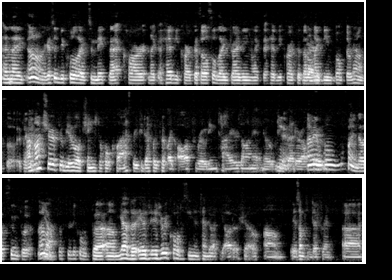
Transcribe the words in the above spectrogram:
and like I don't know. I guess it'd be cool like to make that car like a heavy cart because I also like driving like the heavy cart because I don't Right. like being bumped around. So if I I'm can- not sure if you'll be able to change the whole class, but you could definitely put like off-roading tires on it, and it'll do yeah. better I off-road. mean, we'll, we'll find out soon. But I don't Yeah. know. That's really cool. But um, yeah, the, it, it was really cool to see Nintendo at the auto show. Um, it's something different. Uh,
